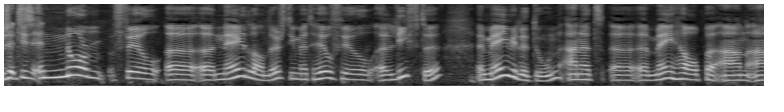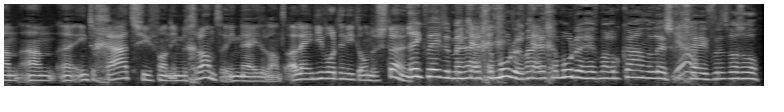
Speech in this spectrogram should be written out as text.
Dus het is enorm veel eh, eh, Nederlanders die met heel veel liefde mee willen doen aan het eh, eh, meehelpen aan, aan, aan eh, integratie van immigranten in Nederland. Alleen die worden niet ondersteund. Ik weet het, mijn Ik eigen moeder. Mijn eigen moeder heeft Marokkanenles Ja. gegeven. Dat was al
